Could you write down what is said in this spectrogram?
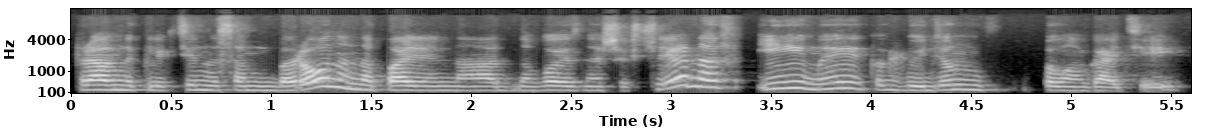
право на коллективную самооборону, напали на одного из наших членов, и мы как бы идем помогать ей.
